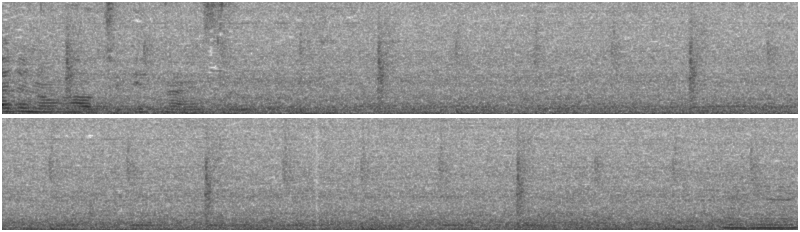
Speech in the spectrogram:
I don't know how to eat nicely. Mm-hmm.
